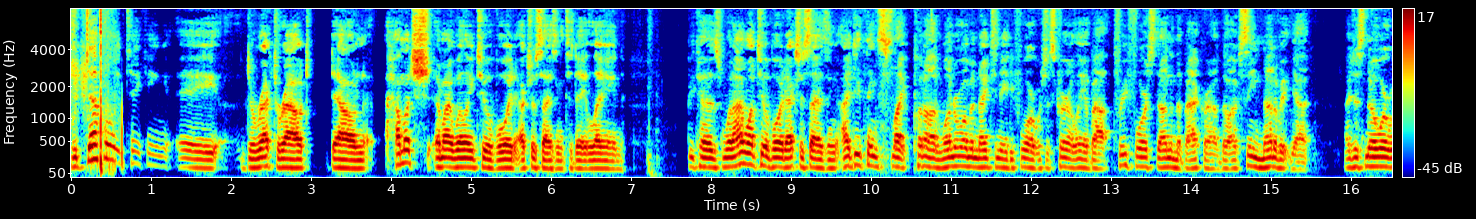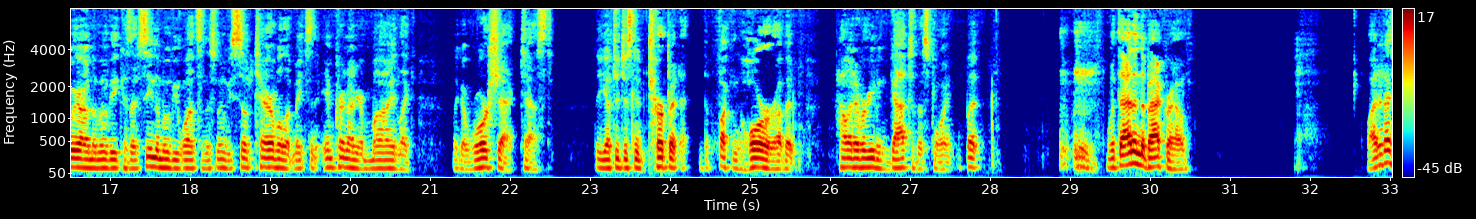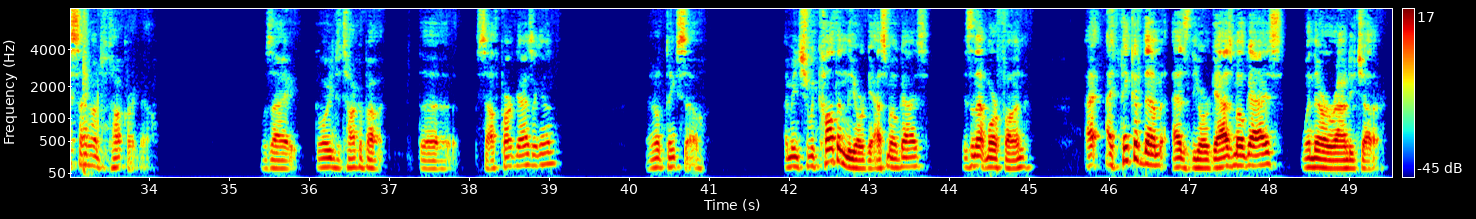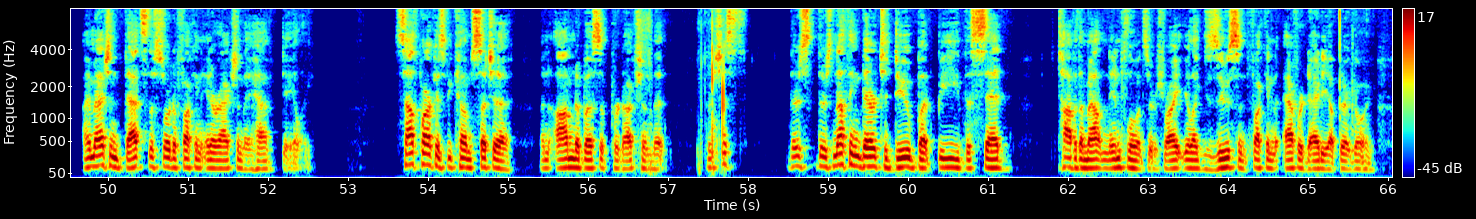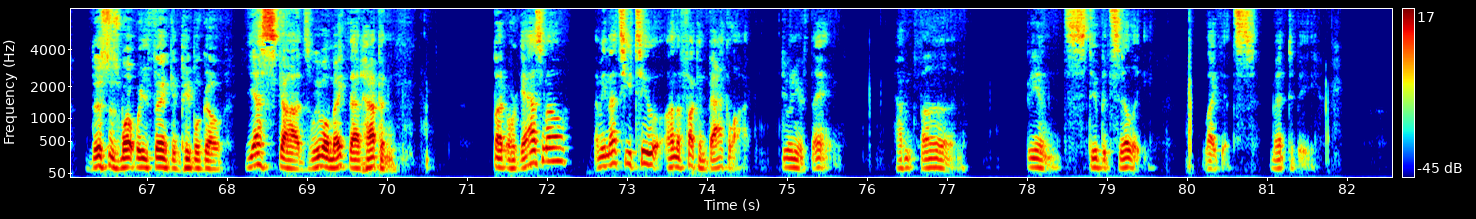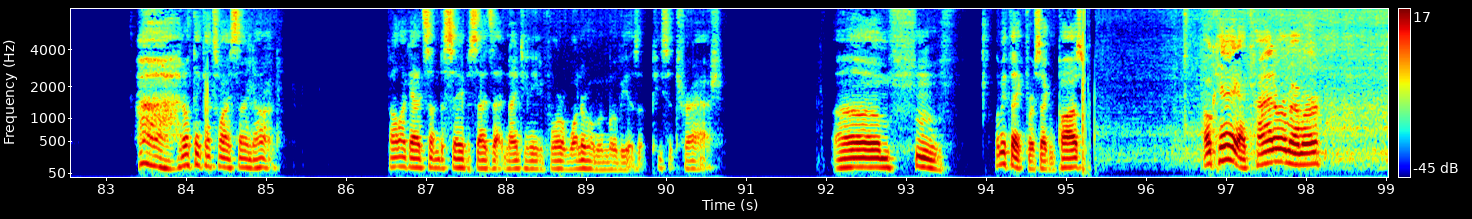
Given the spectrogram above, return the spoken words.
we're definitely taking a direct route down how much am I willing to avoid exercising today lane. Because when I want to avoid exercising, I do things like put on Wonder Woman 1984, which is currently about three fourths done in the background, though I've seen none of it yet. I just know where we are in the movie because I've seen the movie once, and this movie's so terrible it makes an imprint on your mind like like a Rorschach test that you have to just interpret the fucking horror of it, how it ever even got to this point. But with that in the background, why did I sign on to talk right now? Was I going to talk about the South Park guys again? I don't think so. I mean, should we call them the Orgasmo guys? Isn't that more fun? I, I think of them as the Orgasmo guys when they're around each other. I imagine that's the sort of fucking interaction they have daily. South Park has become such a an omnibus of production that there's just there's there's nothing there to do but be the said top of the mountain influencers, right? You're like Zeus and fucking Aphrodite up there going, "This is what we think," and people go, "Yes, gods, we will make that happen." But Orgasmo, I mean, that's you two on the fucking back lot doing your thing, having fun, being stupid silly, like it's meant to be. I don't think that's why I signed on. Felt like I had something to say besides that 1984 Wonder Woman movie is a piece of trash. Um, hmm. Let me think for a second. Pause. Okay, I kind of remember.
